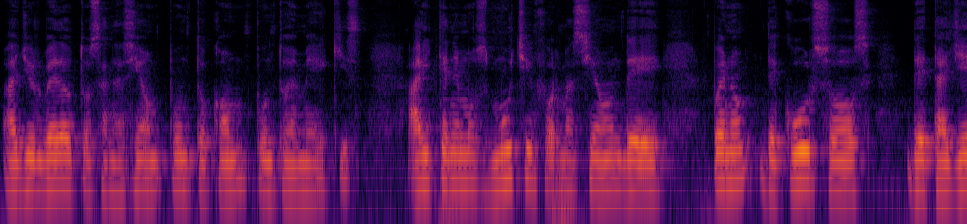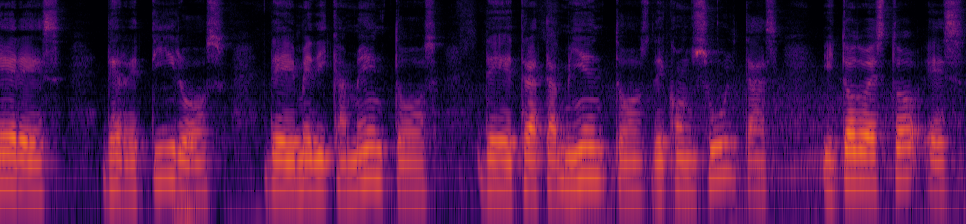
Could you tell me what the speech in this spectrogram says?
ayurvedaautosanación.com.mx. Ahí tenemos mucha información de, bueno, de cursos, de talleres, de retiros, de medicamentos, de tratamientos, de consultas. Y todo esto es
